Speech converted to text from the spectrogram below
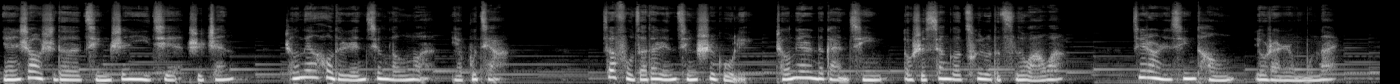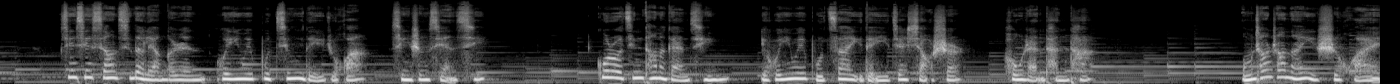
年少时的情深意切是真，成年后的人情冷暖也不假。在复杂的人情世故里，成年人的感情都是像个脆弱的瓷娃娃，既让人心疼，又让人无奈。惺惺相惜的两个人，会因为不经意的一句话心生嫌隙；固若金汤的感情，也会因为不在意的一件小事儿轰然坍塌。我们常常难以释怀，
